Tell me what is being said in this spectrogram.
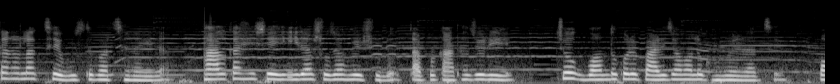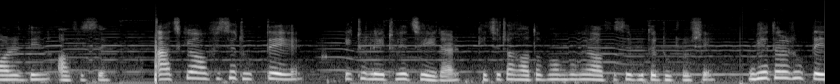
কেন লাগছে বুঝতে পারছে না ইরা। হালকা হেসে ইরা সোজা হয়ে শুলো তারপর কাঁথা জড়িয়ে চোখ বন্ধ করে পাড়ি জমালো ঘুমের রাজ্যে। পরের দিন অফিসে। আজকে অফিসে ঢুকতে একটু লেট হয়েছে ইরার। কিছুটা হতভম্ব হয়ে অফিসের ভিতর ঢুকলো সে। ভেতরে ঢুকতেই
